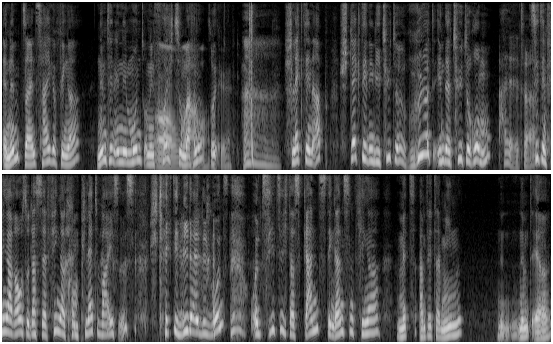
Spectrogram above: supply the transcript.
Er nimmt seinen Zeigefinger, nimmt ihn in den Mund, um ihn feucht zu machen, Oh, wow. so Okay. schlägt den ab, steckt den in die Tüte, rührt in der Tüte rum, Alter. zieht den Finger raus, sodass der Finger komplett weiß ist, steckt ihn wieder in den Mund und zieht sich das ganz, den ganzen Finger mit Amphetamin nimmt er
